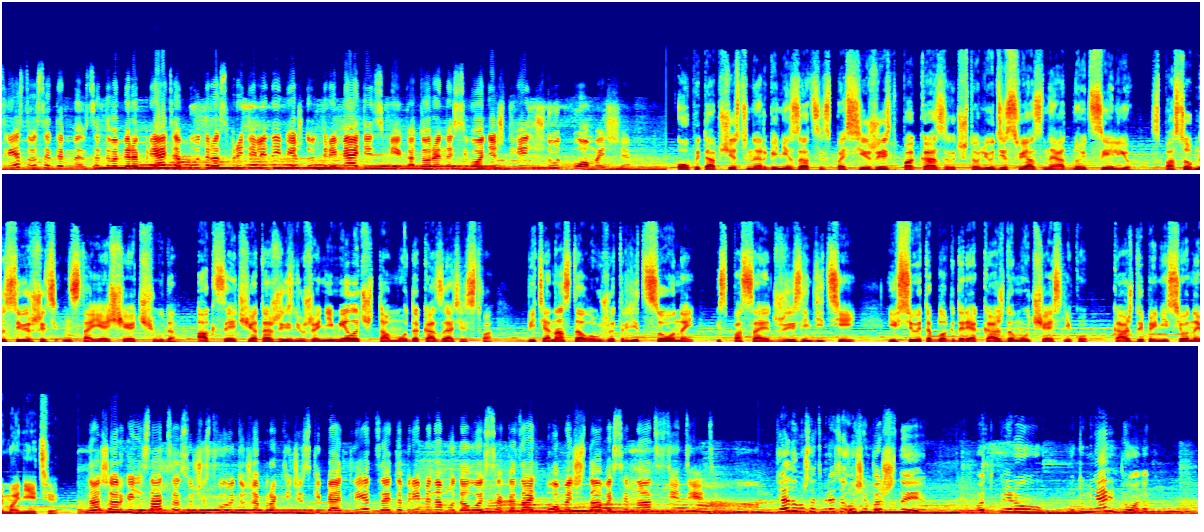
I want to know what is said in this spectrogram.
Средства с, этого, с этого мероприятия будут распределены между тремя детьми, которые на сегодняшний день ждут помощи. Опыт общественной организации «Спаси жизнь» показывает, что люди, связанные одной целью, способны совершить настоящее чудо. Акция «Чья-то жизнь уже не мелочь» тому доказательство. Ведь она стала уже традиционной и спасает жизни детей. И все это благодаря каждому участнику, каждой принесенной монете. Наша организация существует уже практически пять лет. За это время нам удалось оказать помощь 118 детям. Я думаю, что эти мероприятия очень важны. Вот, к примеру, вот у меня ребенок,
